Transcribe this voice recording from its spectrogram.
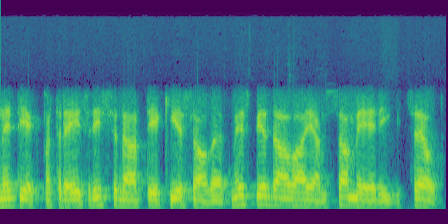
netiek patreiz risināt, tiek iesaldēt. Mēs piedāvājām samērīgi celt.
